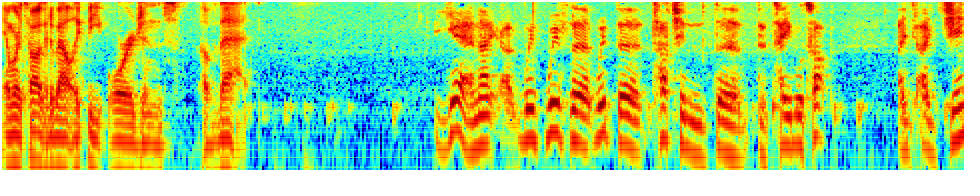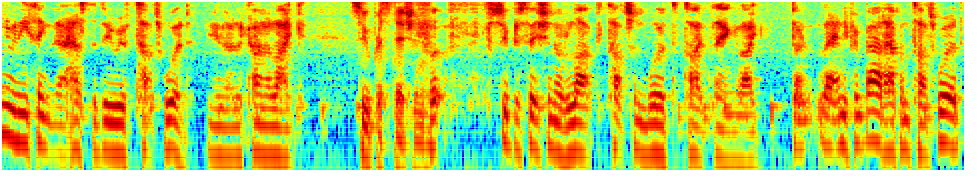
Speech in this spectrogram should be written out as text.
And we're talking about like the origins of that. Yeah, and I, uh, with with the with the touching the the tabletop, I, I genuinely think that has to do with touch wood. You know, the kind of like Superstition. f- f- superstition of luck, touch and wood type thing. Like, don't let anything bad happen. Touch wood.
